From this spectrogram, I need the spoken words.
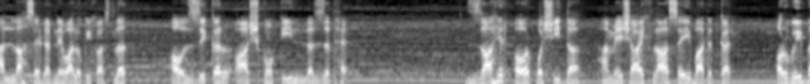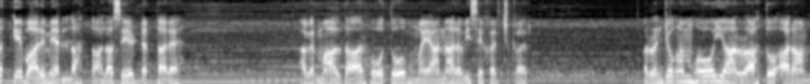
अल्लाह से डरने वालों की खसलत और ज़िक्र आशकों की लज्जत है। ज़ाहिर और पोशीदा, हमेशा अखलास से इबादत कर और गिबत के बारे में अल्लाह ताला से डरता रह। अगर मालदार हो तो मयाना रवि से खर्च कर। रंजो गम हो या राह तो आराम,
